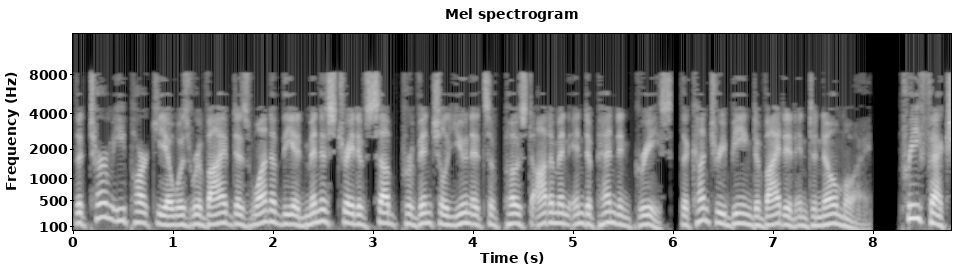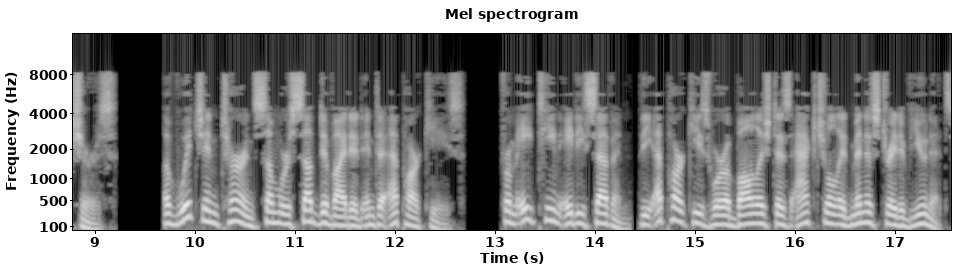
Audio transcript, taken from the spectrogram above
The term eparchia was revived as one of the administrative sub-provincial units of post-Ottoman independent Greece, the country being divided into nomoi prefectures, of which in turn some were subdivided into eparchies. From 1887, the eparchies were abolished as actual administrative units,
